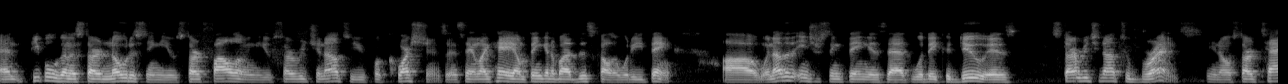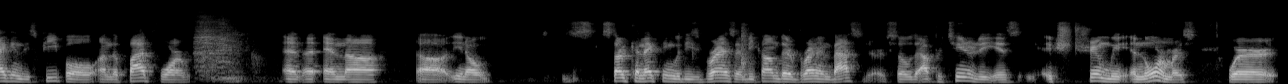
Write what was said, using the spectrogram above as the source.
and people are going to start noticing you, start following you, start reaching out to you for questions and saying like, "Hey, I'm thinking about this color. What do you think?" Uh, another interesting thing is that what they could do is start reaching out to brands. You know, start tagging these people on the platform, and and uh, uh, you know, start connecting with these brands and become their brand ambassador. So the opportunity is extremely enormous where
